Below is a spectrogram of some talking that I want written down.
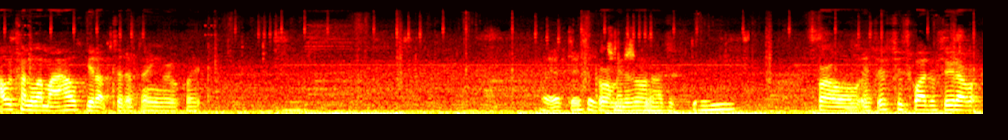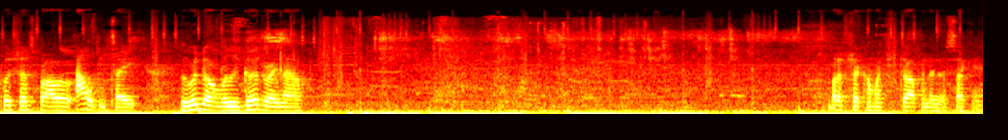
I was trying to let my house get up to the thing real quick. Wait, if there's a Go on, man, two squad three, Bro, if there's two squads of three that push us, bro, I would be tight. Cause we're doing really good right now. I'm about to check how much you're dropping in a second.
